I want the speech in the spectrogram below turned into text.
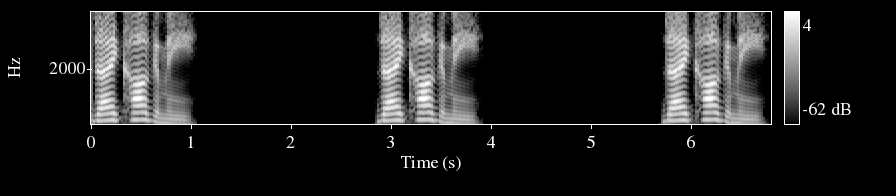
dichogamy dichogamy dichogamy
